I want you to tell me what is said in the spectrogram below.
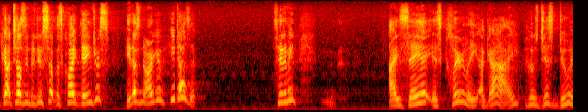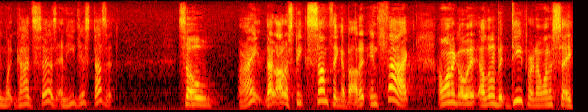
God tells him to do something that's quite dangerous, he doesn't argue, he does it. See what I mean? Isaiah is clearly a guy who's just doing what God says, and he just does it. So, all right, that ought to speak something about it. In fact, I want to go a little bit deeper and I want to say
